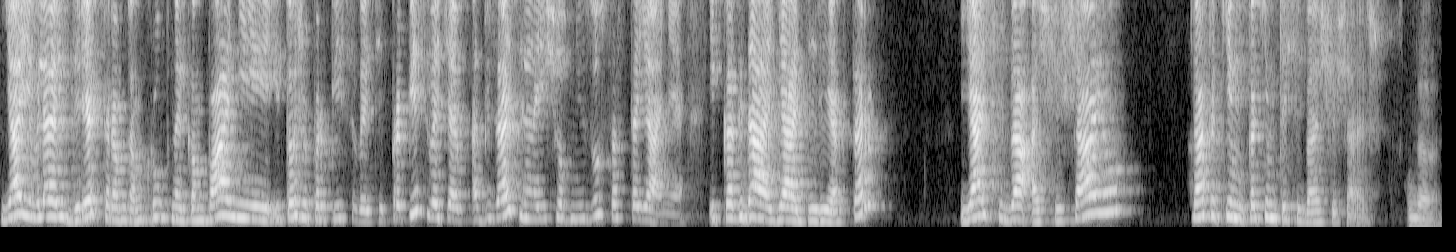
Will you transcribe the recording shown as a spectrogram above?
Я являюсь директором там крупной компании, и тоже прописывайте. Прописывайте об- обязательно еще внизу состояние. И когда я директор, я себя ощущаю, да, каким, каким ты себя ощущаешь? Да.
